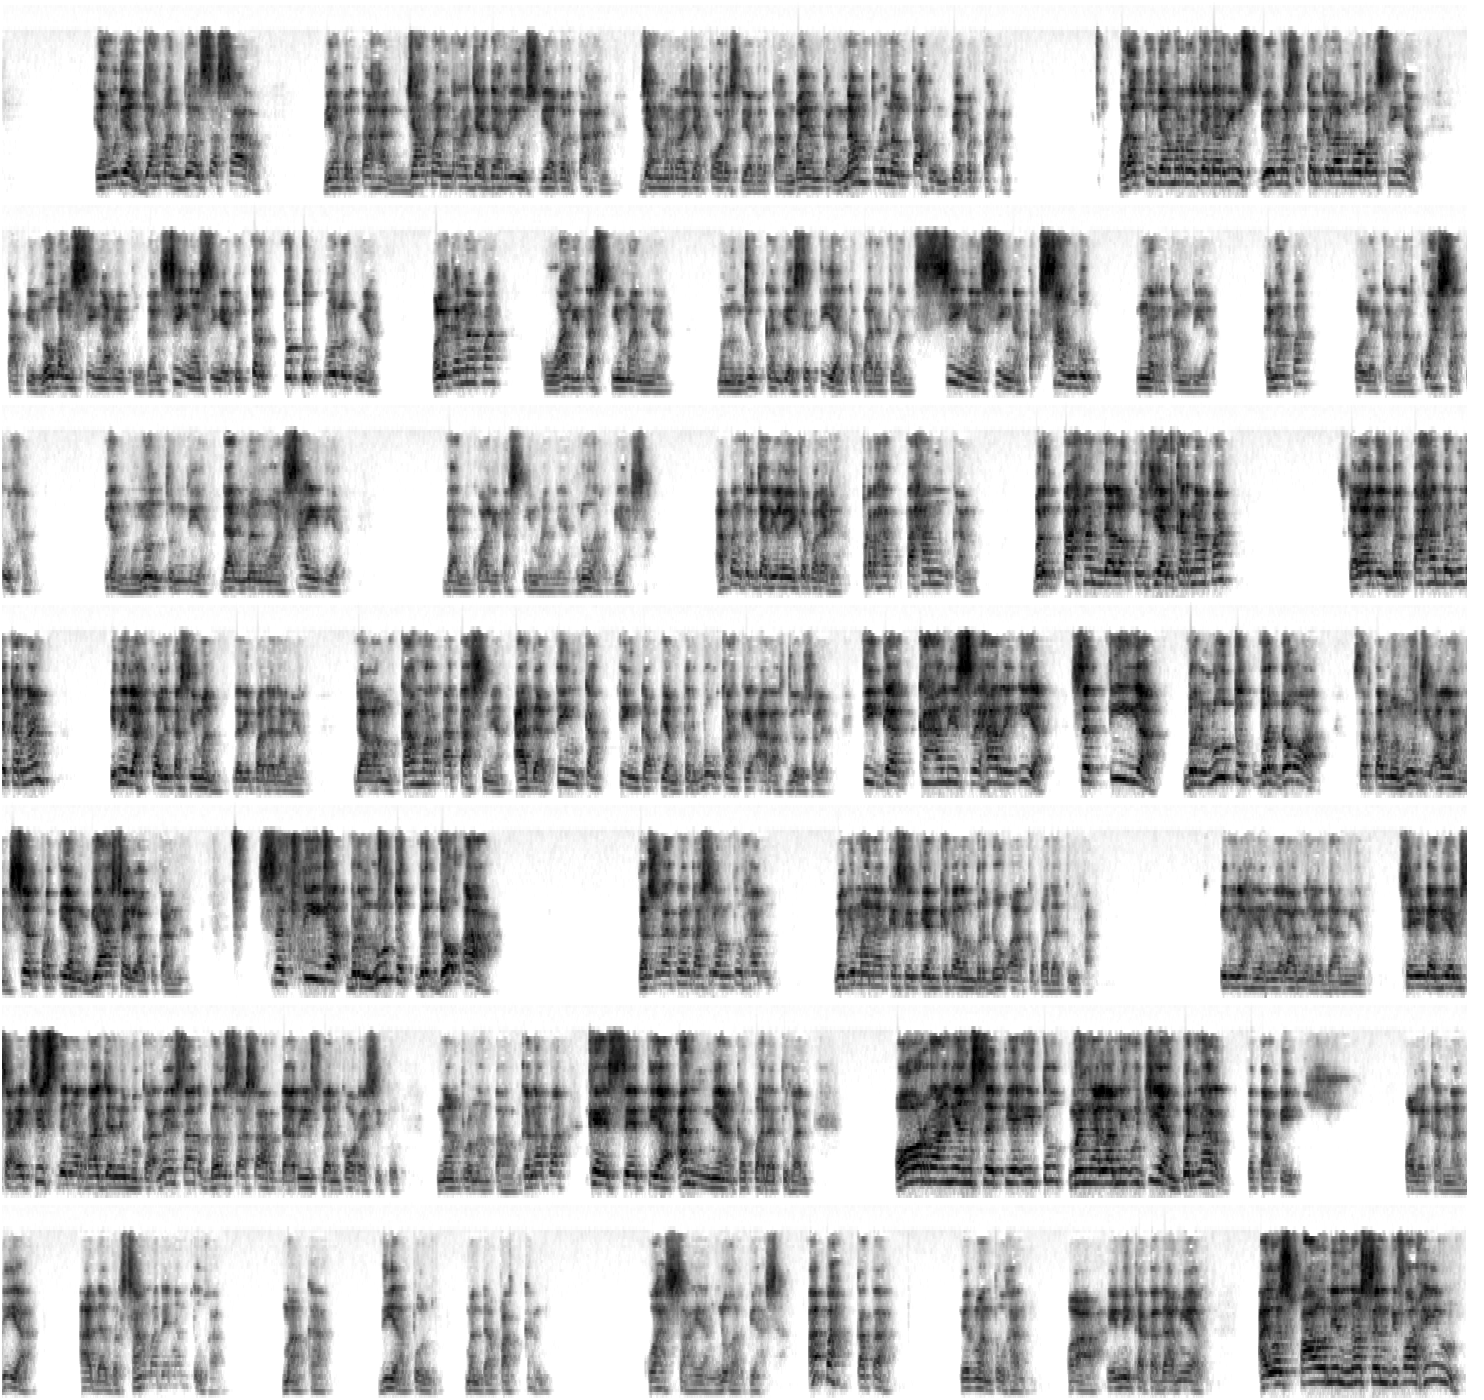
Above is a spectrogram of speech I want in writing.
Kemudian zaman Belsasar dia bertahan. Zaman Raja Darius dia bertahan. Zaman Raja Kores dia bertahan. Bayangkan 66 tahun dia bertahan. Waktu zaman Raja Darius, dia masukkan ke dalam lubang singa. Tapi lubang singa itu dan singa-singa itu tertutup mulutnya. Oleh karena apa? Kualitas imannya menunjukkan dia setia kepada Tuhan. Singa-singa tak sanggup menerkam dia. Kenapa? Oleh karena kuasa Tuhan yang menuntun dia dan menguasai dia. Dan kualitas imannya luar biasa. Apa yang terjadi lagi kepada dia? Pertahankan Bertahan dalam ujian karena apa? Sekali lagi, bertahan dalam ujian karena inilah kualitas iman daripada Daniel. Dalam kamar atasnya ada tingkap-tingkap yang terbuka ke arah Yerusalem. Tiga kali sehari ia setia berlutut berdoa serta memuji Allahnya seperti yang biasa dilakukannya. Setia berlutut berdoa. Dan saudaraku yang kasih dalam Tuhan, Bagaimana kesetiaan kita dalam berdoa kepada Tuhan. Inilah yang dialami oleh Daniel. Sehingga dia bisa eksis dengan Raja Nebukadnezar, Belsasar, Darius, dan Kores itu. 66 tahun. Kenapa? Kesetiaannya kepada Tuhan. Orang yang setia itu mengalami ujian, benar. Tetapi oleh karena dia ada bersama dengan Tuhan, maka dia pun mendapatkan kuasa yang luar biasa. Apa kata firman Tuhan? Wah, ini kata Daniel. I was found innocent before him.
